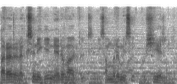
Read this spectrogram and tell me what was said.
ಪರರ ರಕ್ಷಣೆಗೆ ನೆರವಾಗಿ ಸಂಭ್ರಮಿಸಿ ಖುಷಿಯಲ್ಲಿ.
